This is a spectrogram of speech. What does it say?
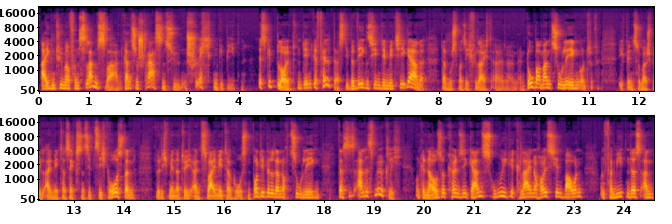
Eigentümer von Slums waren, ganzen Straßenzügen, schlechten Gebieten. Es gibt Leute, denen gefällt das, die bewegen sich in dem Metier gerne. Dann muss man sich vielleicht einen, einen Dobermann zulegen und ich bin zum Beispiel 1,76 Meter groß, dann würde ich mir natürlich einen 2 Meter großen Bodybuilder noch zulegen. Das ist alles möglich. Und genauso können Sie ganz ruhige kleine Häuschen bauen und vermieten das an,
